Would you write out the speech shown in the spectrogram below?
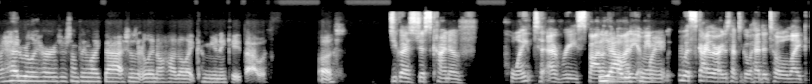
my head really hurts or something like that. She doesn't really know how to like communicate that with us. Do you guys just kind of point to every spot on yeah, the body? I mean, with Skylar, I just have to go head to toe, like,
